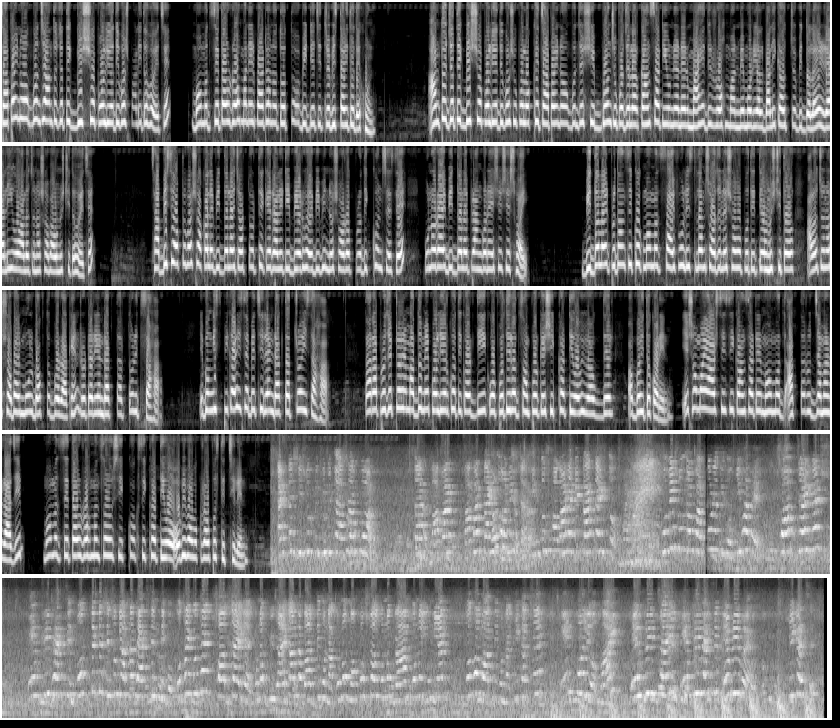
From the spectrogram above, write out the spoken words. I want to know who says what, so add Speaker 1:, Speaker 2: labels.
Speaker 1: চাপাই নবাবগঞ্জে আন্তর্জাতিক বিশ্ব পোলিও দিবস পালিত হয়েছে। মোহাম্মদ সেতাউর রহমানের পাঠানো তথ্য ও ভিডিও চিত্রে বিস্তারিত দেখুন। আন্তর্জাতিক বিশ্ব পোলিও দিবস উপলক্ষে চাপাই নবাবগঞ্জের শিবগঞ্জ উপজেলার কানসাট ইউনিয়নের মাহেদুর রহমান মেমোরিয়াল বালিকা উচ্চ বিদ্যালয়ে র্যালি ও আলোচনা সভা অনুষ্ঠিত হয়েছে। ছাব্বিশে অক্টোবর সকালে বিদ্যালয় চত্বর থেকে র্যালিটি বের হয়ে বিভিন্ন সড়ক প্রদক্ষিণ শেষে পুনরায় বিদ্যালয় প্রাঙ্গণে এসে শেষ হয়। বিদ্যালয়ের প্রধান শিক্ষক মোহাম্মদ সাইফুল ইসলাম সজলের সভাপতিত্বে অনুষ্ঠিত আলোচনা সভায় মূল বক্তব্য রাখেন রোটারিয়ান ডাক্তার তরিত সাহা এবং স্পিকার হিসেবে ছিলেন ডাক্তার ত্রয়ী সাহা। তারা প্রজেক্টরের মাধ্যমে পোলিওর ক্ষতিকর দিক ও প্রতিরোধ সম্পর্কে শিক্ষার্থী অভিভাবকদের অবহিত করেন। এ সময় আরসিসি কনসার্টের মোহাম্মদ আখতারুজ্জামান রাজীব, মোহাম্মদ সেতাউর রহমান সহ শিক্ষক, শিক্ষার্থী ও অভিভাবকরা উপস্থিত ছিলেন।
Speaker 2: একটা শিশু পৃথিবীতে আসার পর বাবার দায়িত্ব অনেকটা, কিন্তু সবার আগে কার দায়িত্ব? খুবই সুন্দর কাজ করে দিব। কীভাবে? সব জায়গায় এভরি ভ্যাকসিন প্রত্যেকটা শিশুকে আমরা ভ্যাকসিন দিব। কোথায় কোথায়? সব জায়গায়। কোনো জায়গা আমরা বাদ দিব না। কোনো মফস্বল, কোনো গ্রাম, কোনো ইউনিয়ন, কোথাও বাদ দিব না। ঠিক আছে? End polio by every child every vaccine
